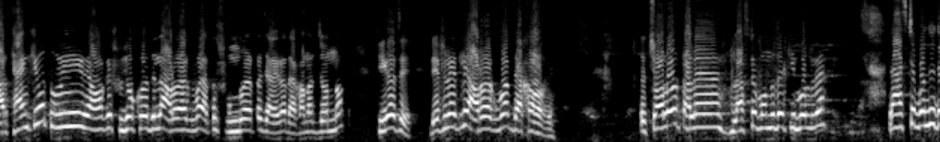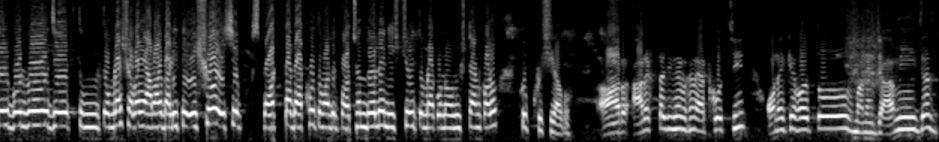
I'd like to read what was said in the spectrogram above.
আর থ্যাংক ইউ তুমি আমাকে সুযোগ করে দিলে আরও একবার এত সুন্দর একটা জায়গা দেখানোর জন্য। ঠিক আছে? ডেফিনেটলি আরও একবার দেখা হবে। তো চলো তাহলে লাস্টে বন্ধুদের কি বলবে? লাস্টে বন্ধুদের বলব যে তুম- তোমরা সবাই আমার বাড়িতে এসো এসে স্পটটা দেখো তোমাদের পছন্দ হলে নিশ্চয়ই তোমরা কোনো অনুষ্ঠান করো খুব খুশি হব। আর আরেকটা জিনিস আমি এখানে অ্যাড করছি অনেকে হয়তো মানে আমি জাস্ট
